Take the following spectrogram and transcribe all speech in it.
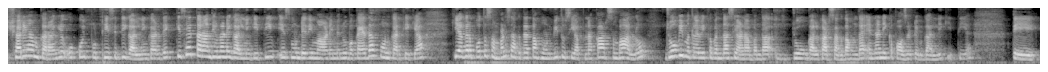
ਸ਼ਰੇਆਮ ਕਰਾਂਗੇ। ਉਹ ਕੋਈ ਪੁੱਠੀ ਸਿੱਧੀ ਗੱਲ ਨਹੀਂ ਕਰਦੇ। ਕਿਸੇ ਤਰ੍ਹਾਂ ਦੀ ਉਹਨਾਂ ਨੇ ਗੱਲ ਨਹੀਂ ਕੀਤੀ। ਇਸ ਮੁੰਡੇ ਦੀ ਮਾਂ ਨੇ ਮੈਨੂੰ ਬਕਾਇਦਾ ਫੋਨ ਕਰਕੇ ਕਿਹਾ ਕਿ ਅਗਰ ਪੁੱਤ ਸੰਭਲ ਸਕਦਾ ਤਾਂ ਹੁਣ ਵੀ ਤੁਸੀਂ ਆਪਣਾ ਘਰ ਸੰਭਾਲ ਲਓ। ਜੋ ਵੀ ਮਤਲਬ ਇੱਕ ਬੰਦਾ ਸਿਆਣਾ ਬੰਦਾ ਜੋ ਗੱਲ ਕਰ ਸਕਦਾ ਹੁੰਦਾ, ਇਹਨਾਂ ਨੇ ਇੱਕ ਪੋਜ਼ਿਟਿਵ ਗੱਲ ਹੀ ਕੀਤੀ ਹੈ। ਤੇ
